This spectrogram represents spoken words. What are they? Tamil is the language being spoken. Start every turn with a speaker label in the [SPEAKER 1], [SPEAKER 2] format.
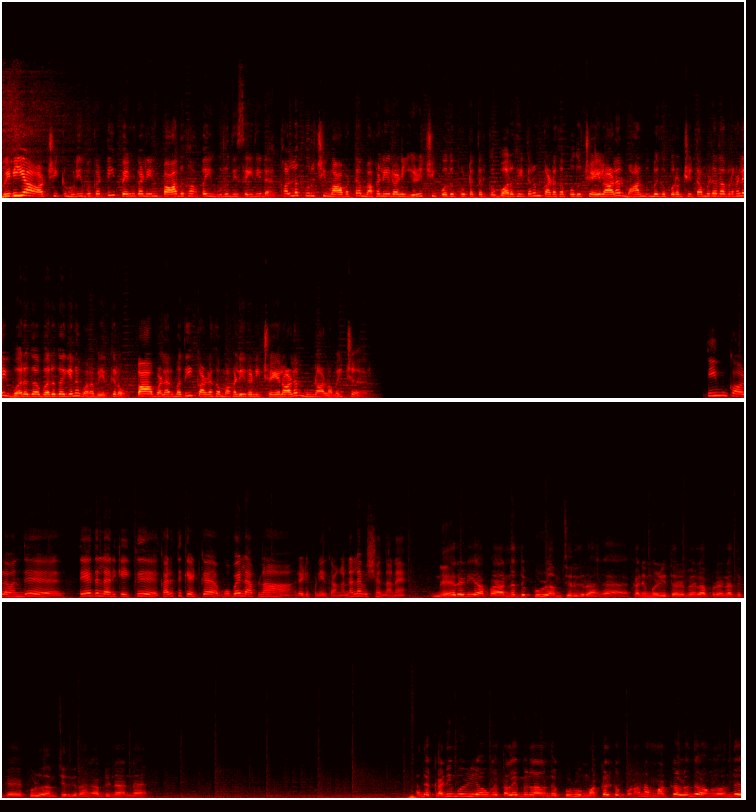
[SPEAKER 1] விடியா ஆட்சிக்கு முடிவு கட்டி பெண்களின் பாதுகாப்பை உறுதி செய்திட கள்ளக்குறிச்சி மாவட்ட மகளிர் அணி எழுச்சி பொதுக்கூட்டத்திற்கு வருகை தரும் கழக பொதுச் செயலாளர் மாண்புமிகு புரட்சி தமிழர் அவர்களை வருக வருக என வரவேற்கிறோம். பா. வளர்மதி கழக மகளிர் அணி செயலாளர் முன்னாள் அமைச்சர்.
[SPEAKER 2] திமுகவில் வந்து தேர்தல் அறிக்கைக்கு கருத்து கேட்க மொபைல் ஆப்லாம் ரெடி பண்ணியிருக்காங்க. நல்ல விஷயம் தானே?
[SPEAKER 3] நேரடியாக அப்போ அன்னத்துக்கு குழு அமைச்சிருக்கிறாங்க. கனிமொழி தலைமையில் அப்புறம் என்னத்துக்கு குழு அமைச்சிருக்கிறாங்க? அப்படின்னா என்ன? அந்த கனிமொழி அவங்க தலைமையிலான அந்த குழு மக்கள்கிட்ட போனாங்கன்னா மக்கள் வந்து அவங்கள வந்து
